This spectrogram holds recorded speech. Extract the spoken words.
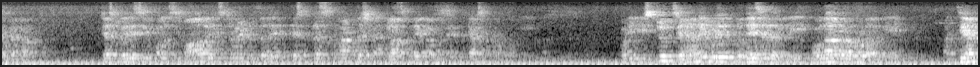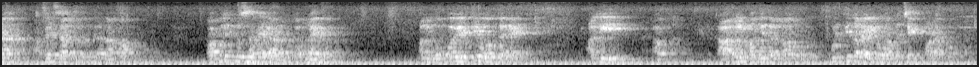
ಕೊಟ್ಟಾಗ just very simple small instrument ಇರ್ತದೆ ಜಸ್ಟ್ ಪ್ರೆಸ್ ಮಾಡಿದ ತಕ್ಷಣ ಗ್ಲಾಸ್ ಬ್ರೇಕ್ ಆಗುತ್ತೆ ಕ್ಯಾಶ್ ನೋಡಿ, ಇಷ್ಟು ಜನನಿಬಿಡ ಪ್ರದೇಶದಲ್ಲಿ, ಕೋಲಾರ ರೋಡ್ ಅಲ್ಲಿ ಮಧ್ಯಾಹ್ನ ಅಫೆನ್ಸ್ ಆಗ್ತದೆ ನಮ್ಮ ಪಬ್ಲಿಕ್ ಸಹ ಯಾರು ಗಮನ ಇರಲ್ಲ ಅಲ್ಲಿ ಒಬ್ಬ ವ್ಯಕ್ತಿ ಹೋಗ್ತಾನೆ, ಅಲ್ಲಿ ಕಾರಲ್ಲಿ ಬಂದಿದ್ದಲ್ಲ ಕುಳಿತಿದಾರ ಇಲ್ಲೋ ಅಂತ ಚೆಕ್ ಮಾಡಕ್ ಹೋಗ್ತಾನೆ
